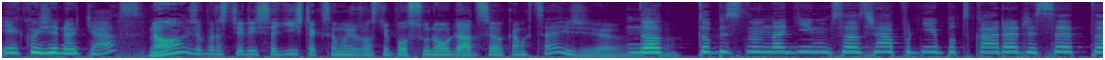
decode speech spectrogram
Jakože noťas? No, že prostě když sedíš, tak se může vlastně posunout, dát si ho kam chceš, že jo? No, to bys no, nad ním musel třeba pod něj podskládat 10 uh,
